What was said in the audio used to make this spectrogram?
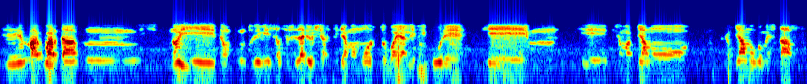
Eh, ma guarda, mh, mm, noi da un punto di vista societario ci affidiamo molto poi alle figure che, mh, mm, che diciamo, abbiamo, abbiamo come staff.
